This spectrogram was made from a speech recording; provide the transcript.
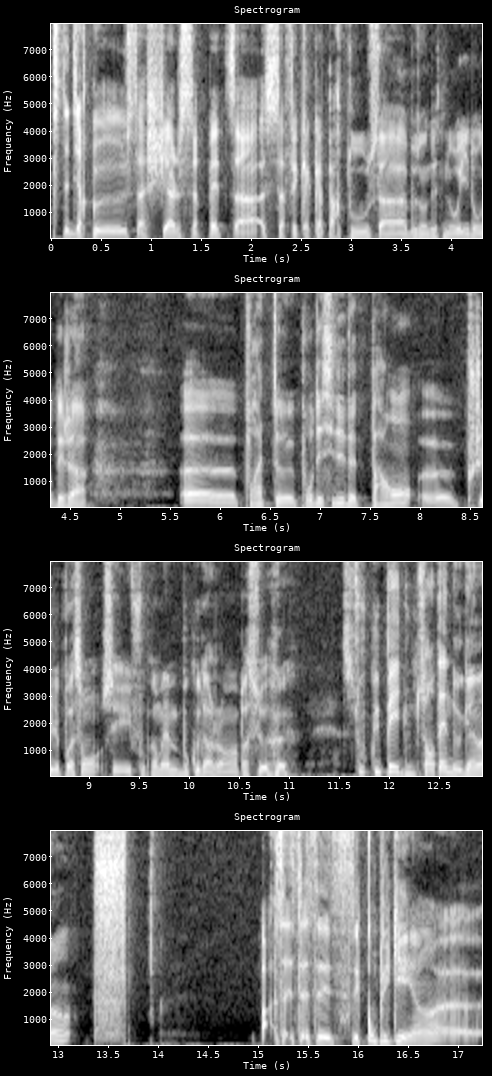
C'est-à-dire que ça chiale, ça pète, ça, fait caca partout, ça a besoin d'être nourri. Donc déjà, euh, pour être, pour décider d'être parent euh, chez les poissons, il faut quand même beaucoup d'argent, hein, parce que s'occuper d'une centaine de gamins, bah, c'est- compliqué, hein.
